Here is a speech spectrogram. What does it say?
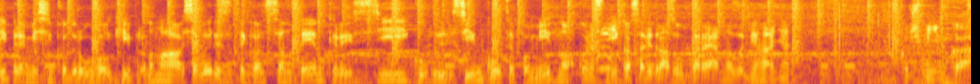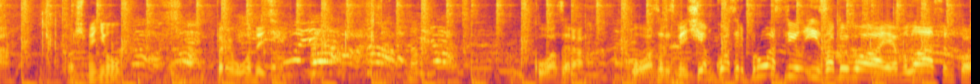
І прямісінько до рук голкіпера. Намагався вирізати Константин Кристійку. Стінку, це помітно. Користь Нікоса відразу вперед на забігання Коршменюка. Коршменюк переводить на Козира. Козир з м'ячем. Козир простріл і забиває Власенко.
